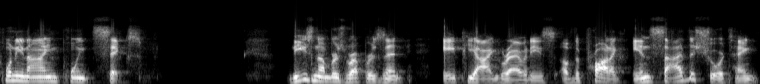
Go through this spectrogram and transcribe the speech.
29.6. These numbers represent API gravities of the product inside the shore tank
